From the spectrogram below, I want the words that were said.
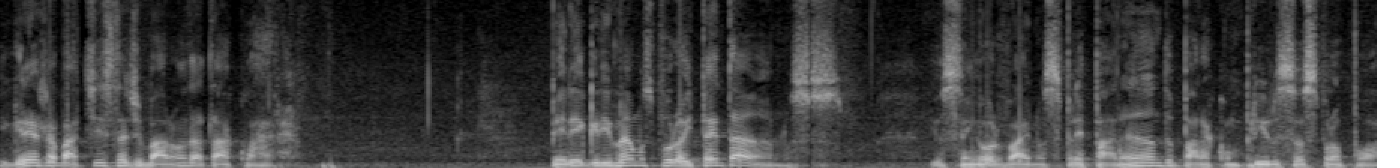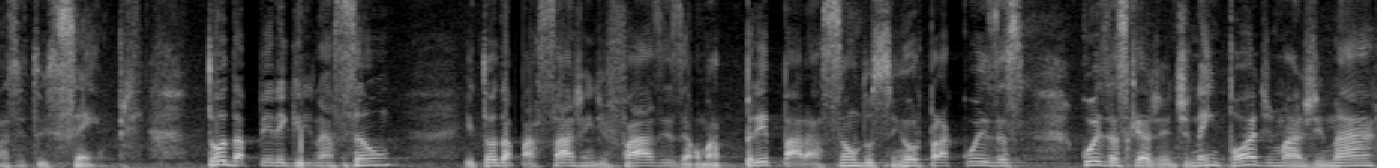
Igreja Batista de Barão da Taquara. Peregrinamos por 80 anos. E o Senhor vai nos preparando para cumprir os seus propósitos, sempre. Toda peregrinação e toda passagem de fases é uma preparação do Senhor para coisas, coisas que a gente nem pode imaginar.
